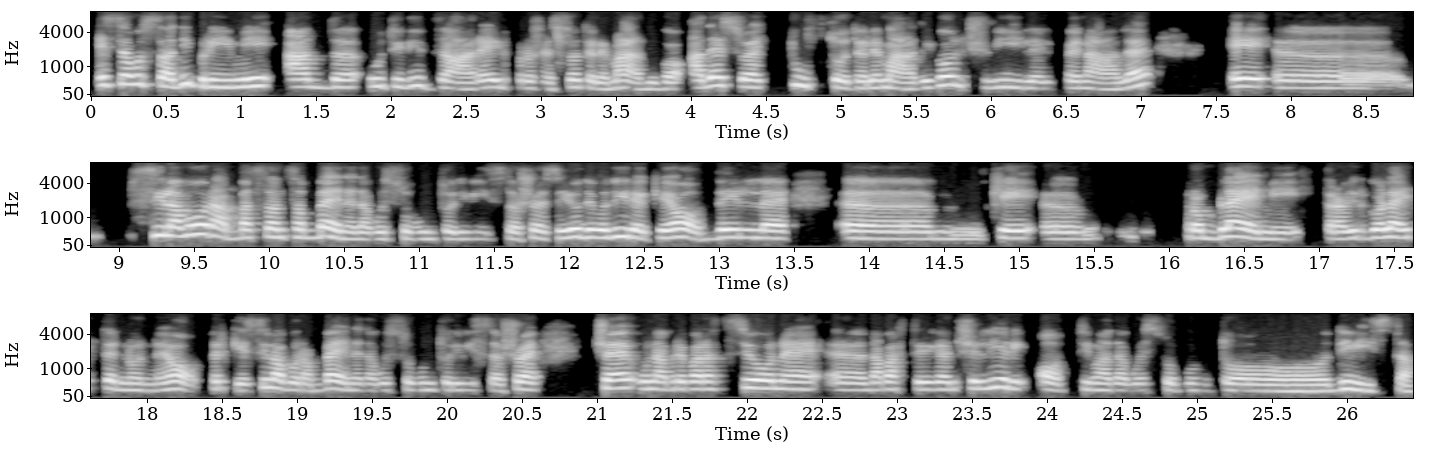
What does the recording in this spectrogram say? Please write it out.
e siamo stati i primi ad utilizzare il processo telematico. Adesso è tutto telematico, il civile, il penale, e eh, si lavora abbastanza bene da questo punto di vista, cioè se io devo dire che ho delle ehm, che ehm, problemi, tra virgolette, non ne ho, perché si lavora bene da questo punto di vista, cioè c'è una preparazione eh, da parte dei cancellieri ottima da questo punto di vista.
